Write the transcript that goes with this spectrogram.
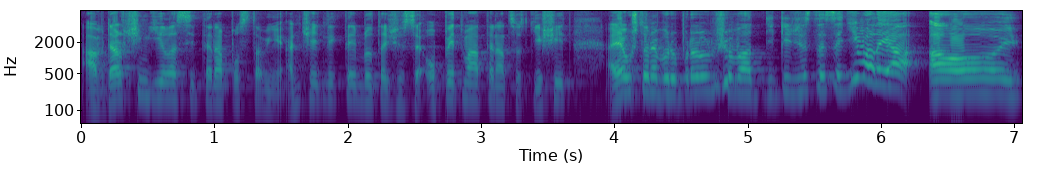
A v dalším díle si teda postavím Enchanting Table, takže se opět máte na co těšit. A já už to nebudu prodlužovat, díky, že jste se dívali a ahoj!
